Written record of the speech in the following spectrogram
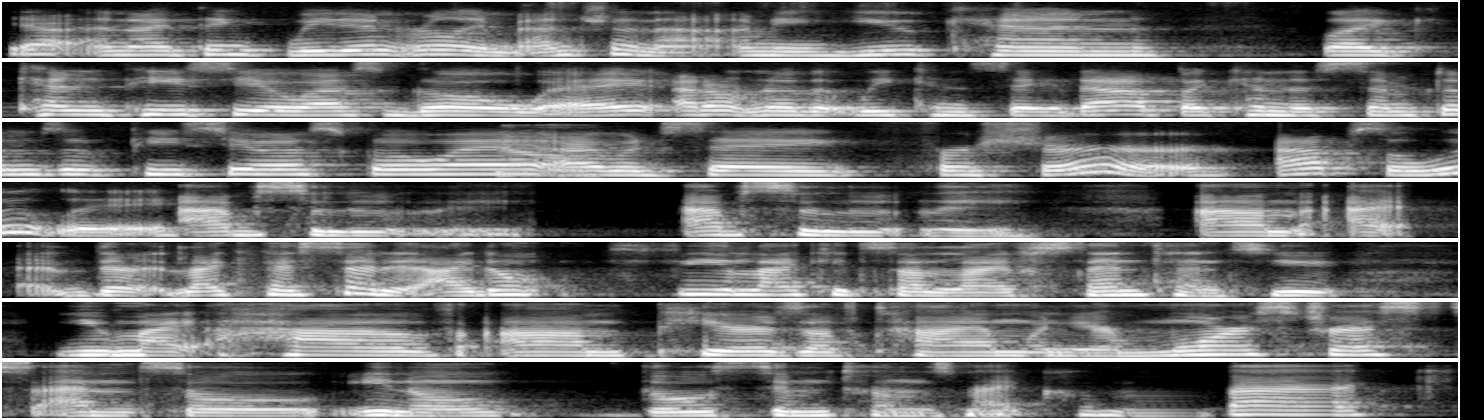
Yeah and i think we didn't really mention that. I mean you can like can pcos go away? I don't know that we can say that but can the symptoms of pcos go away? No. i would say for sure. Absolutely. Absolutely. Absolutely. Um i there like i said i don't feel like it's a life sentence. You you might have um, periods of time when you're more stressed and so you know those symptoms might come back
